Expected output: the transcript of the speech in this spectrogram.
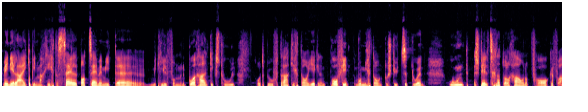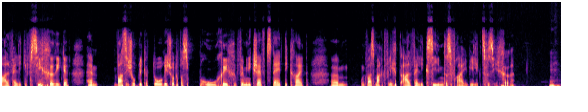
wenn ich alleine bin, mache ich das selber, zusammen mit, äh, mit Hilfe von einem Buchhaltungstool oder beauftrage ich da irgendeinen Profi, wo mich da unterstützen tun. Und es stellt sich natürlich auch noch die Frage von allfälligen Versicherungen. Ähm, was ist obligatorisch oder was brauche ich für meine Geschäftstätigkeit? Ähm, und was macht vielleicht allfällig Sinn, das freiwillig zu versichern? Mhm.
